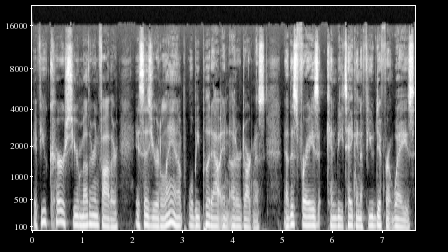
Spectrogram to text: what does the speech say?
If you curse your mother and father, it says your lamp will be put out in utter darkness. Now, this phrase can be taken a few different ways.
